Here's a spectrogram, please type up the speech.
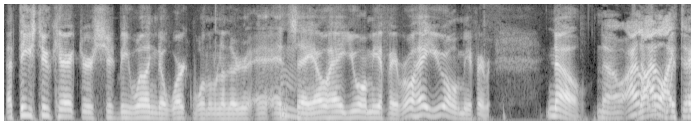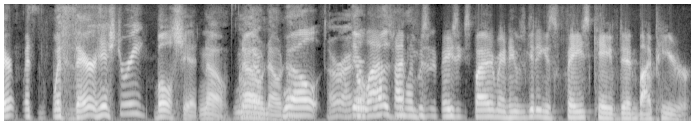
that these two characters should be willing to work with one another and, and hmm. say, "Oh, hey, you owe me a favor. Oh, hey, you owe me a favor." No, No, I, No, I liked with their, with with their history. Bullshit. No, no, Okay. no, no. Well, All right. the last time one he was in Amazing Spider-Man, he was getting his face caved in by Peter.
